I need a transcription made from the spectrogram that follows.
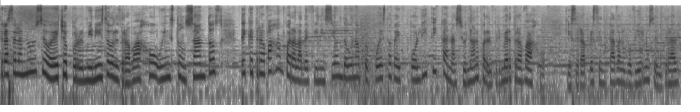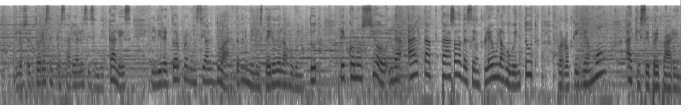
Tras el anuncio hecho por el ministro del Trabajo, Winston Santos, de que trabajan para la definición de una propuesta de política nacional para el primer trabajo, que será presentada al gobierno central y los sectores empresariales y sindicales, el director provincial Duarte del Ministerio de la Juventud reconoció la alta tasa de desempleo en la juventud, por lo que llamó a que se preparen.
